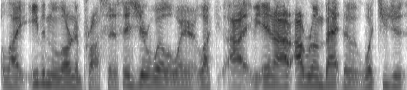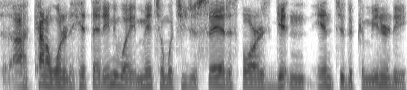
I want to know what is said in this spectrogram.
Like even the learning process, as you're well aware. Like I and I, I run back to what you just. I kind of wanted to hit that anyway. Mention what you just said as far as getting into the community.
